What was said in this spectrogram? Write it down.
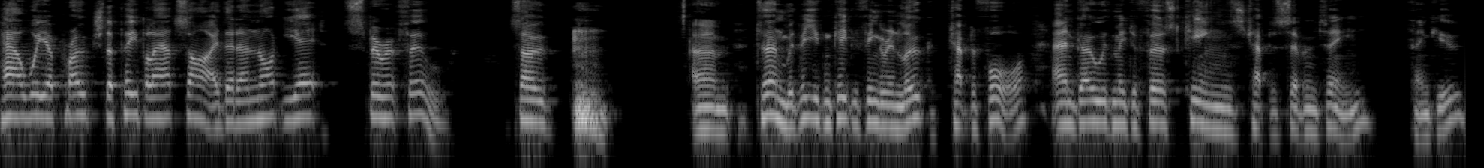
how we approach the people outside that are not yet spirit filled. So, um, turn with me. You can keep your finger in Luke chapter 4 and go with me to 1 Kings chapter 17. Thank you.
